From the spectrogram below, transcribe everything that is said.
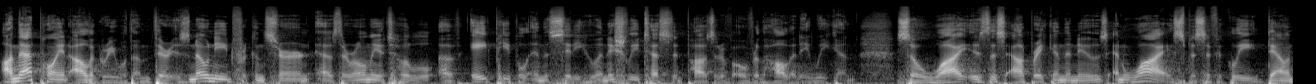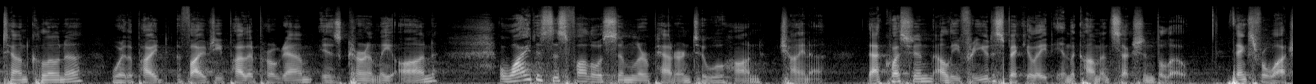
On that point, I'll agree with them. There is no need for concern as there are only a total of eight people in the city who initially tested positive over the holiday weekend. So why is this outbreak in the news and why specifically downtown Kelowna where the 5G pilot program is currently on? Why does this follow a similar pattern to Wuhan, China? That question I'll leave for you to speculate in the comments section below. Thanks for watching.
